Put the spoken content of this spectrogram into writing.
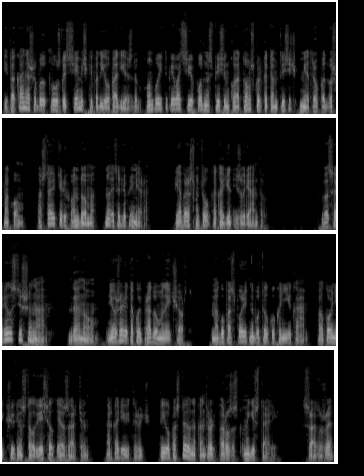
И пока наши будут лузгать семечки под его подъездом, он будет напевать себе под нос песенку о том, сколько там тысяч метров под башмаком. Оставить телефон дома, но это для примера. Я бы рассмотрел как один из вариантов. Воцарилась тишина. Да ну, неужели такой продуманный черт? Могу поспорить на бутылку коньяка. Полковник Щукин стал весел и азартен. Аркадий Викторович, ты его поставил на контроль по розыску магистрали. Сразу же,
